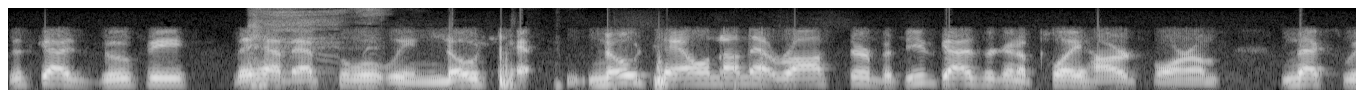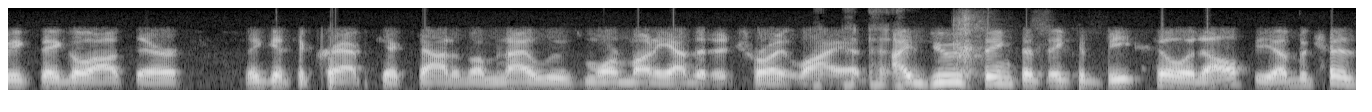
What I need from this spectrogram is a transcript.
This guy's goofy. They have absolutely no ta- no talent on that roster, but these guys are going to play hard for him. Next week they go out there, they get the crap kicked out of them, and I lose more money on the Detroit Lions. I do think that they could beat Philadelphia because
